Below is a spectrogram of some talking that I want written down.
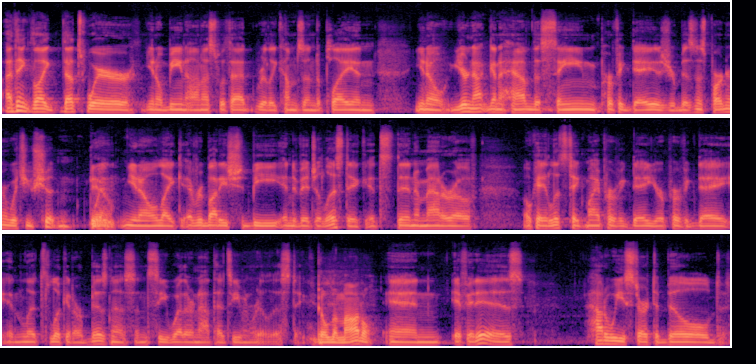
I think like that's where, you know, being honest with that really comes into play and you know, you're not going to have the same perfect day as your business partner, which you shouldn't. Yeah. When, you know, like everybody should be individualistic. It's then a matter of, okay, let's take my perfect day, your perfect day, and let's look at our business and see whether or not that's even realistic. Build a model. And if it is, how do we start to build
